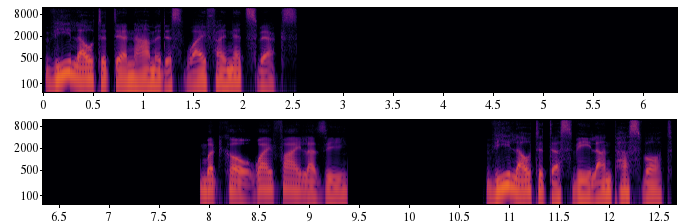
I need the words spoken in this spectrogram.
Wie lautet der Name des Wi-Fi-Netzwerks? Mật khẩu Wi-Fi là gì? Wie lautet das WLAN-Passwort?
